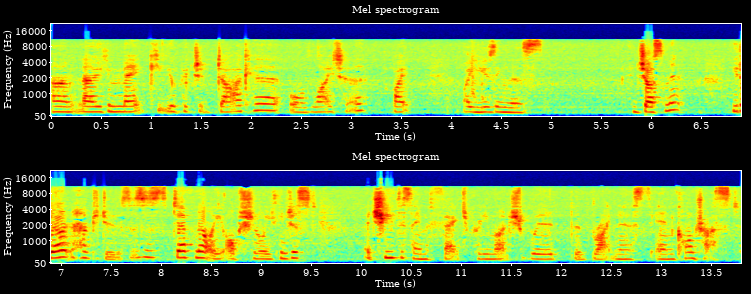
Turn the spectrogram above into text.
Um, now you can make your picture darker or lighter by, by using this adjustment. You don't have to do this, this is definitely optional, you can just achieve the same effect pretty much with the brightness and contrast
